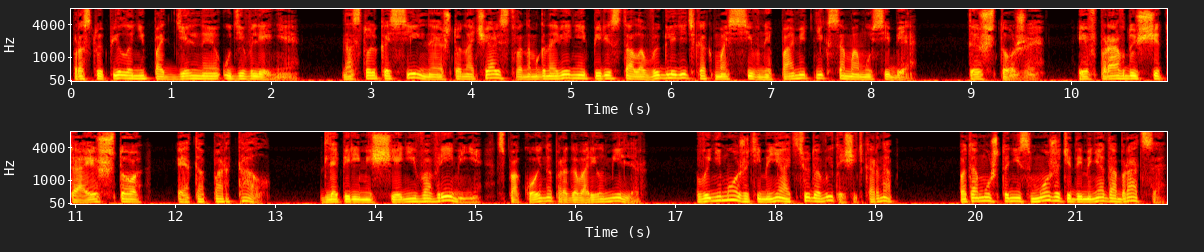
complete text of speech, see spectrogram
проступило неподдельное удивление настолько сильное, что начальство на мгновение перестало выглядеть как массивный памятник самому себе. «Ты что же, и вправду считаешь, что...» «Это портал. Для перемещений во времени», — спокойно проговорил Миллер. «Вы не можете меня отсюда вытащить, Карнап, потому что не сможете до меня добраться.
